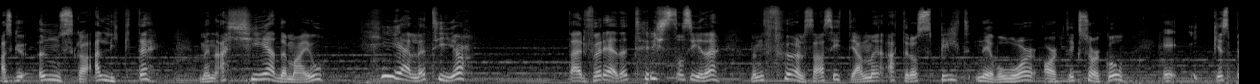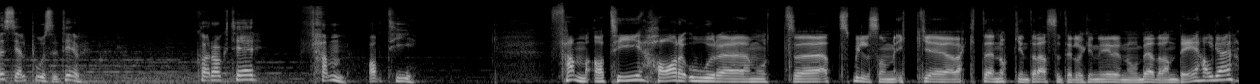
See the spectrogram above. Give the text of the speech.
Jeg skulle ønske jeg likte det. Men jeg kjeder meg jo hele tida. Derfor er det trist å si det, men følelsen jeg sitter igjen med etter å ha spilt Naval War Arctic Circle, er ikke spesielt positiv. Karakter fem av ti. Fem av ti harde ord eh, mot eh, et spill som ikke vekter nok interesse til å kunne gi deg noe bedre enn det, Hallgeir.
